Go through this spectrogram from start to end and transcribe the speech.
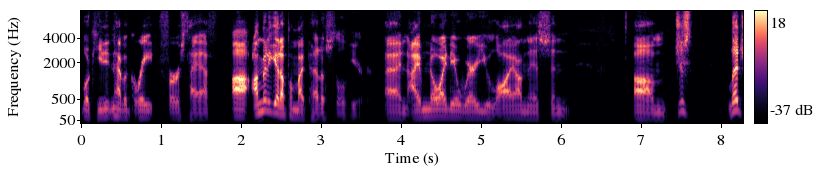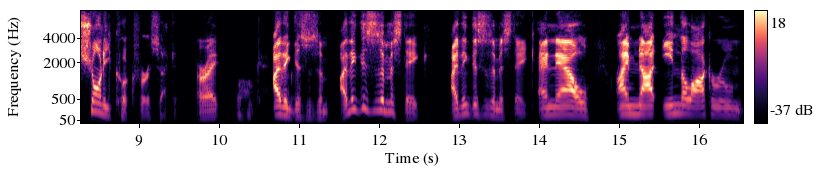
look, he didn't have a great first half. Uh, I'm gonna get up on my pedestal here, and I have no idea where you lie on this, and um, just let Shawnee cook for a second. All right. Okay. I think this is a I think this is a mistake. I think this is a mistake. And now I'm not in the locker room.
